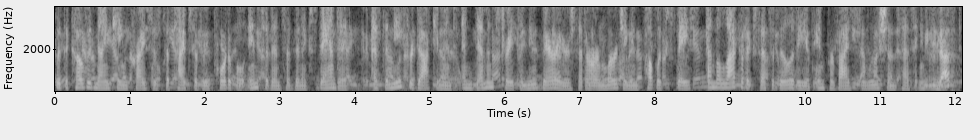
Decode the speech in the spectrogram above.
With the COVID-19 crisis the types of reportable incidents have been expanded, as the need for document and demonstrate the new barriers that are emerging in public space and the lack of accessibility of improvised solutions has increased.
